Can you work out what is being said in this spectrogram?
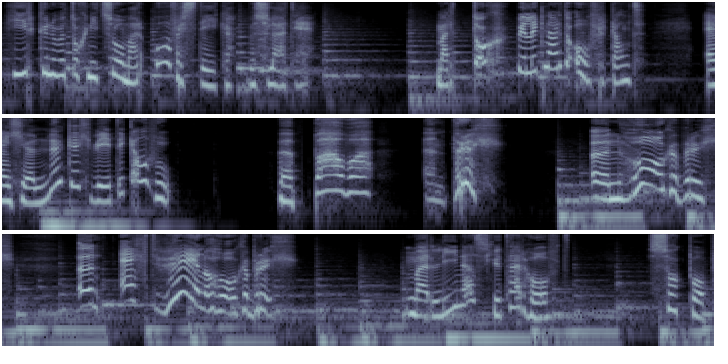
hier kunnen we toch niet zomaar oversteken, besluit hij. Maar toch wil ik naar de overkant. En gelukkig weet ik al hoe. We bouwen een brug. Een hoge brug. Een echt hele hoge brug. Maar Lina schudt haar hoofd. Sokpop,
